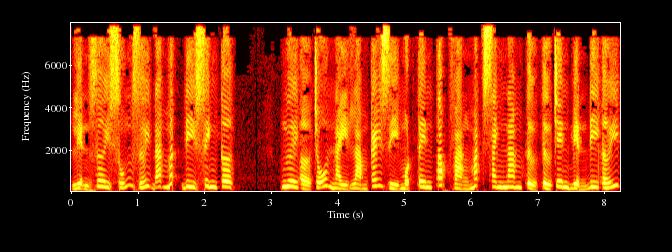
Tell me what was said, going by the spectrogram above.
Liền rơi xuống dưới đã mất đi sinh cơ. Ngươi ở chỗ này làm cái gì một tên tóc vàng mắt xanh nam tử từ trên biển đi tới,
